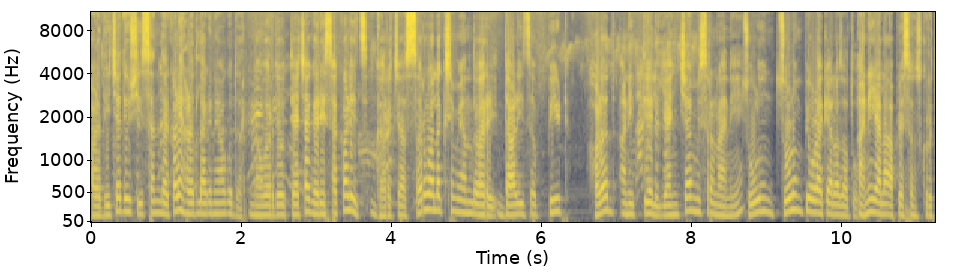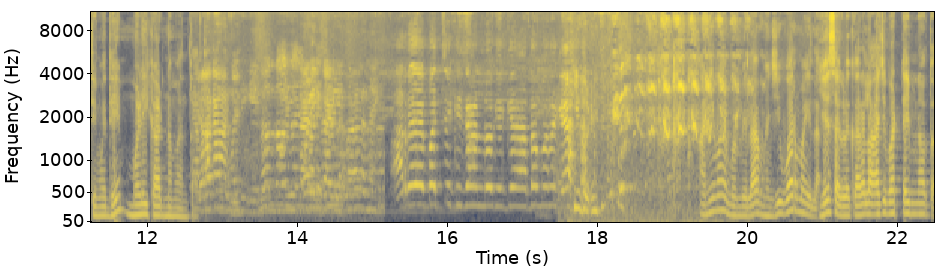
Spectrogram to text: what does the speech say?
हळदीच्या दिवशी संध्याकाळी हळद लागण्या अगोदर नवरदेव त्याच्या घरी सकाळीच घरच्या सर्व लक्ष्मीयांद्वारे डाळीचं पीठ हळद आणि तेल यांच्या मिश्रणाने चोळून चोळून पिवळा केला जातो आणि याला आपल्या संस्कृतीमध्ये मळी काढणं म्हणतात आणि माझ्या मम्मीला म्हणजे वर महिला हे सगळं करायला अजिबात टाइम नव्हता.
